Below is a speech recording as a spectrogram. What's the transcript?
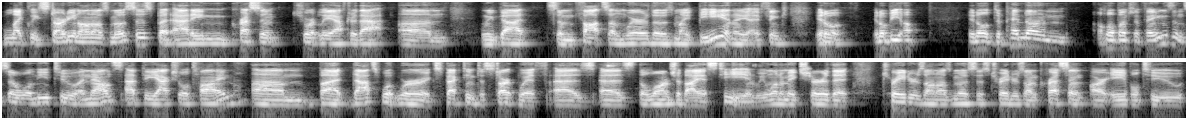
likely starting on osmosis, but adding Crescent shortly after that. Um, we've got some thoughts on where those might be, and I, I think it'll it'll be up. It'll depend on a whole bunch of things, and so we'll need to announce at the actual time. Um, but that's what we're expecting to start with as as the launch of IST, and we want to make sure that traders on Osmosis, traders on Crescent, are able to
